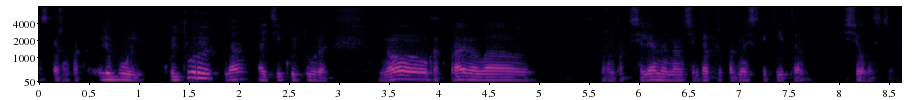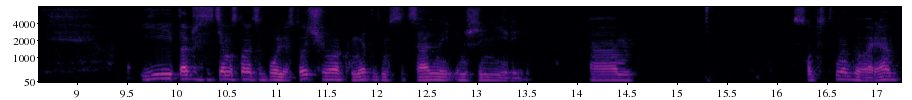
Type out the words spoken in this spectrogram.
скажем так, любой культуры, да, IT-культуры, но, как правило, скажем так, Вселенная нам всегда преподносит какие-то веселости. И также система становится более устойчива к методам социальной инженерии. Собственно говоря,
